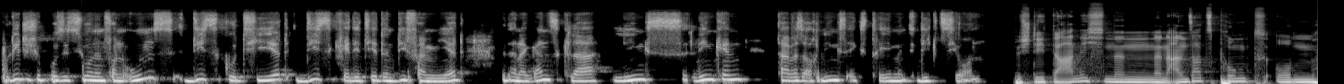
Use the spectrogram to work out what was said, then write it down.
politische Positionen von uns diskutiert, diskreditiert und diffamiert mit einer ganz klar links, linken, teilweise auch linksextremen Diktion. Besteht da nicht ein, ein Ansatzpunkt, um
